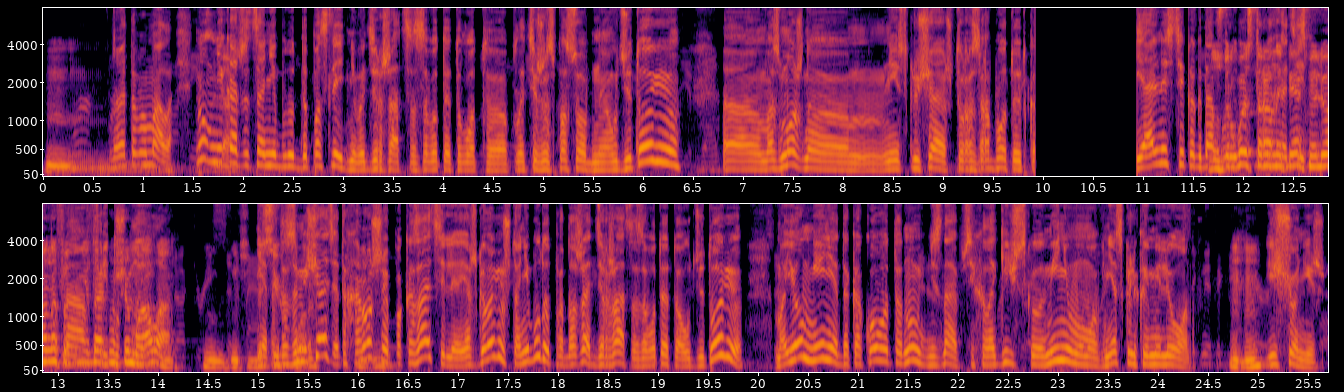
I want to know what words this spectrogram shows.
Но этого мало. Ну, мне да. кажется, они будут до последнего держаться за вот эту вот э, платежеспособную аудиторию. Э, возможно, не исключаю, что разработают реальности, когда... Но, с другой стороны, 5 миллионов это не так уж и мало. Нет, это замечательно, это хорошие показатели. Я же говорю, что они будут продолжать держаться за вот эту аудиторию. Мое мнение до какого-то, ну, не знаю, психологического минимума в несколько миллионов. Еще ниже.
